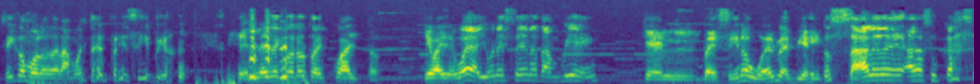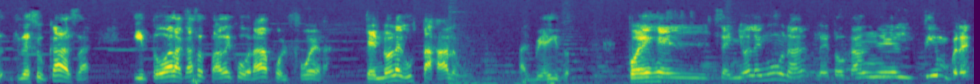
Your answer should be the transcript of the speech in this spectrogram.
Sí, como lo de la muerte del principio. Él le decoró todo el cuarto. Que the way, hay una escena también que el vecino vuelve, el viejito sale de, a su casa, de su casa y toda la casa está decorada por fuera. Que no le gusta Halloween al viejito. Pues el señor en una le tocan el timbre,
